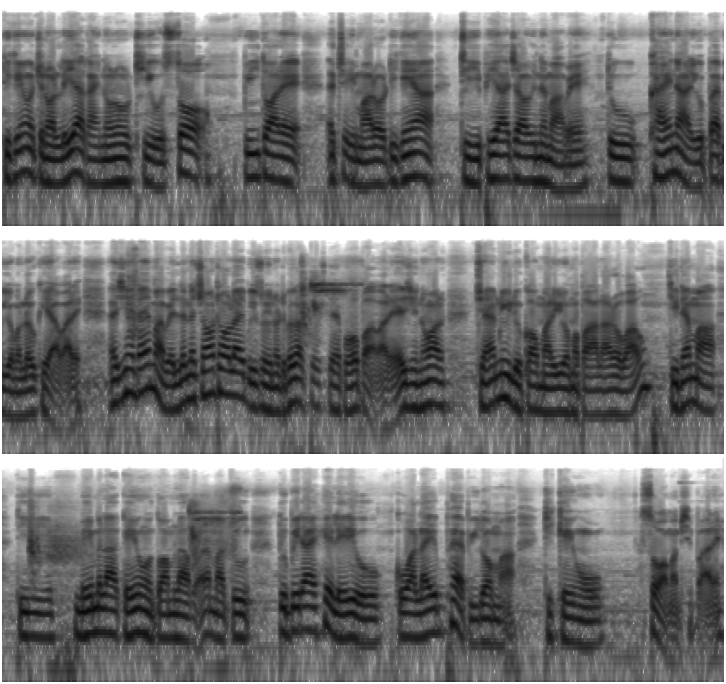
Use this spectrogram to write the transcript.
ဒီ game ကိုကျွန်တော်400ခိုင်နှုန်းလုံးထိကိုစော့ပြီးသွားတဲ့အချိန်မှာတော့ဒီကင်းကဒီဖះเจ้าရင်းထဲမှာပဲသူခိုင်းတာတွေကိုပတ်ပြီးတော့မလုပ်ခဲ့ရပါတယ်အရင်တိုင်းမှာပဲလက်နှချောင်းထောက်လိုက်ပြီးဆိုရင်တော့ဒီဘက်က crystal ball ပါပါတယ်အရင်တော့ Germany လိုကောင်းပါလေးတော့မပါလာတော့ပါဘူးဒီထဲမှာဒီမေးမလားဂိမ်းကိုသွားမလားပေါ့အဲ့မှာသူသူပေးတဲ့ hit လေးတွေကိုကိုကလိုက်ဖက်ပြီးတော့မှဒီဂိမ်းကိုဆော့ရမှာဖြစ်ပါတယ်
